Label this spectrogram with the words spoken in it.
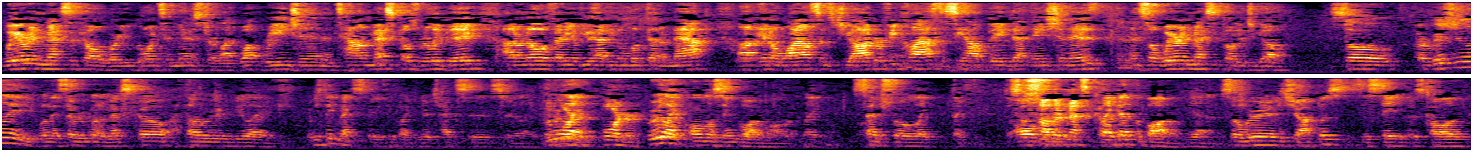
where in Mexico were you going to minister? Like what region and town? Mexico's really big. I don't know if any of you have even looked at a map uh, in a while since geography class to see how big that nation is. And so, where in Mexico did you go? So originally, when they said we were going to Mexico, I thought we were gonna be like, "What do you think Mexico? You think like near Texas or like?" The We were like, border. border. We were like almost in Guatemala, like central, like like So all southern the- Mexico. like at the bottom. Yeah. So we were in Chiapas, it's the state it was called.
